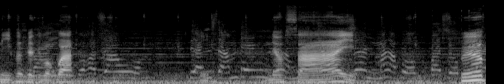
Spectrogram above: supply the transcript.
นี่เพิ่อนก็จะบอกว่าเลี้ยวซ้ายปึ๊บ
